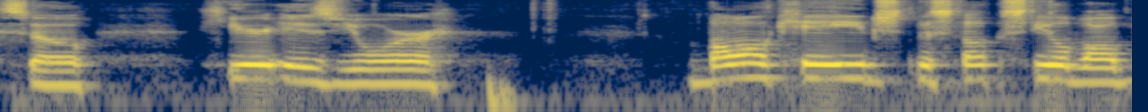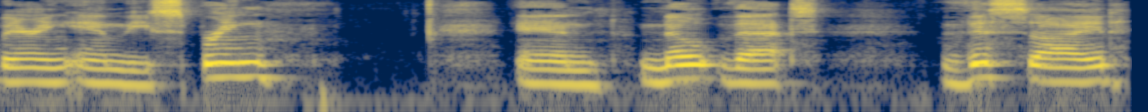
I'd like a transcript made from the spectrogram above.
So here is your ball cage, the steel ball bearing and the spring. And note that this side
